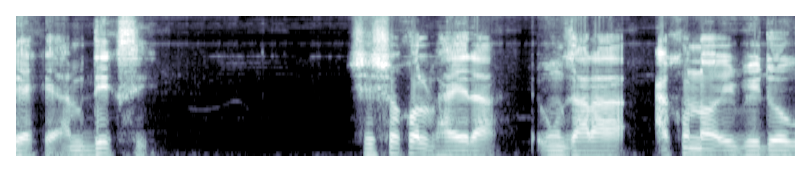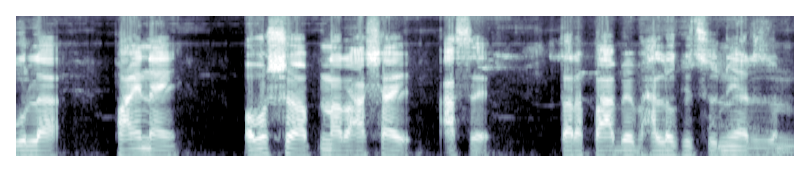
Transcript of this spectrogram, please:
দেখে, আমি দেখছি। সে সকল ভাইয়েরা এবং যারা এখনও এই ভিডিওগুলা পায় নাই অবশ্য আপনার আশায় আছে, তারা পাবে ভালো কিছু নেওয়ার জন্য।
